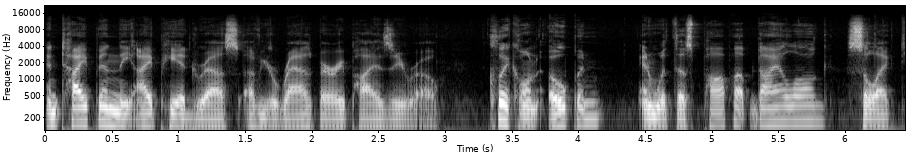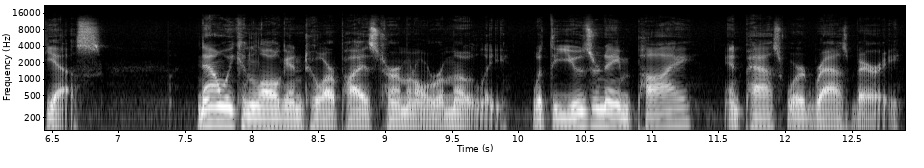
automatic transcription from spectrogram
and type in the IP address of your Raspberry Pi Zero. Click on Open, and with this pop-up dialog, select Yes. Now we can log into our Pi's terminal remotely with the username Pi and password Raspberry,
